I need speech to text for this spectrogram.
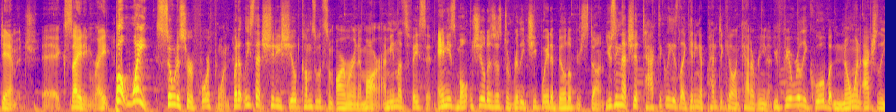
Damage. Exciting, right? But wait! So does her fourth one. But at least that shitty shield comes with some armor and MR. I mean, let's face it, Annie's Molten Shield is just a really cheap way to build up your stun. Using that shit tactically is like getting a pentakill on Katarina. You feel really cool, but no one actually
